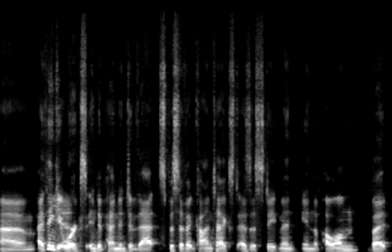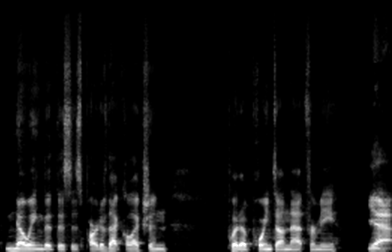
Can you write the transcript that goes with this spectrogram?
Um, I think yeah. it works independent of that specific context as a statement in the poem, but knowing that this is part of that collection put a point on that for me. Yeah,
